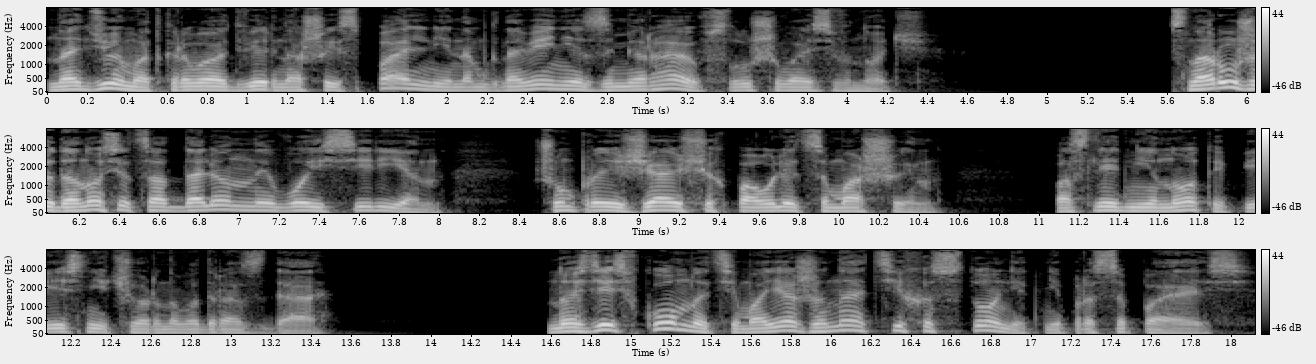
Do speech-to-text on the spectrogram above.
На дюйм открываю дверь нашей спальни и на мгновение замираю, вслушиваясь в ночь. Снаружи доносится отдаленный вой сирен, шум проезжающих по улице машин, последние ноты песни черного дрозда. Но здесь, в комнате, моя жена тихо стонет, не просыпаясь.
